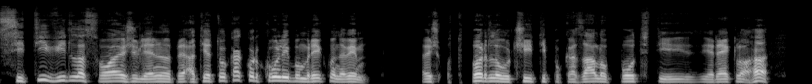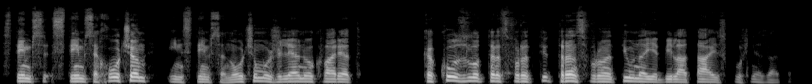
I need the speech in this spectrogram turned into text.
si ti videla svoje življenje naprej? A ti je to kakorkoli, bom rekel, ne vem, veš, odprlo oči, ti pokazalo pot, ti je reklo, da s, s tem se hočem in s tem se nočem v življenju ukvarjati. Kako zelo transformativna je bila ta izkušnja za te?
